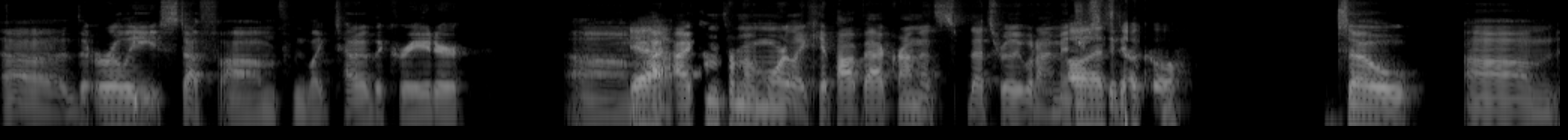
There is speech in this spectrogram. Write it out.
uh the early stuff um from like Tyler the Creator. Um Yeah. I, I come from a more like hip hop background that's that's really what I'm interested oh that's so cool. In so um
